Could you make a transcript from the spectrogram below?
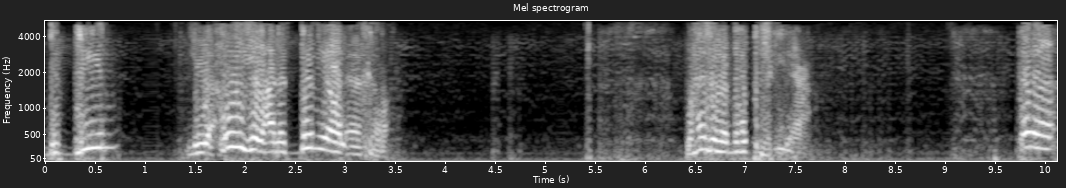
بالدين ليحوزوا على الدنيا والآخرة. وهذا من التشجيع. كما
